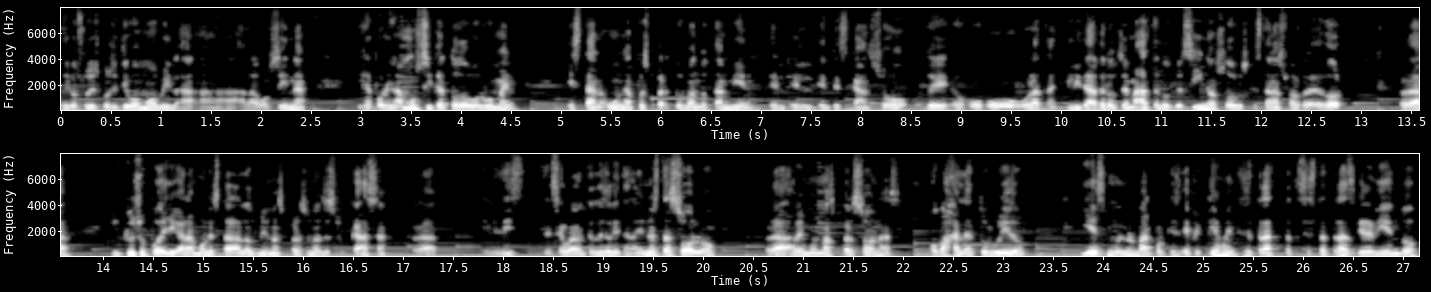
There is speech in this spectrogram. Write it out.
digo, su dispositivo móvil a, la bocina y le ponen la música a todo volumen, están una pues perturbando también el, descanso de, o, la tranquilidad de los demás, de los vecinos o de los que están a su alrededor, ¿verdad? Incluso puede llegar a molestar a las mismas personas de su casa, ¿verdad? Y le dice, seguramente les gritan, ay, no estás solo, ¿verdad? Habemos más personas, o bájale a tu ruido. Y es muy normal porque efectivamente se, se está transgrediendo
